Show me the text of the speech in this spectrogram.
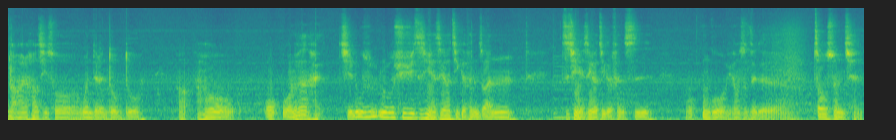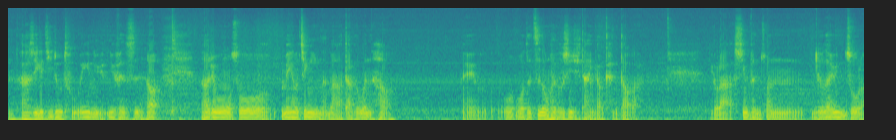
然后还好奇说问的人多不多？好，然后我我们还其实陆陆陆续续之前也是有几个粉砖，之前也是有几个粉丝，我问过，比方说这个周顺成，她是一个基督徒，一个女女粉丝，好。然后就问我说：“没有经营了吗？”打个问号。哎，我我的自动回复信息他应该有看到啦。有啦，新粉砖有在运作啦。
